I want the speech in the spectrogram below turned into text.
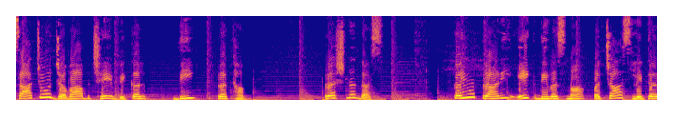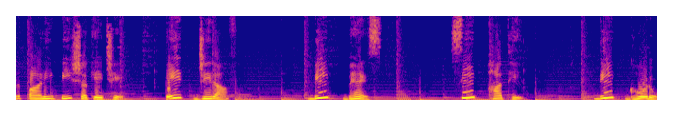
સાચો જવાબ છે વિકલ્પ ડી પ્રથમ પ્રશ્ન દસ કયું પ્રાણી એક દિવસમાં પચાસ લિટર પાણી પી શકે છે એક જીરાફ બી ભેંસ સી હાથી ડી ઘોડો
